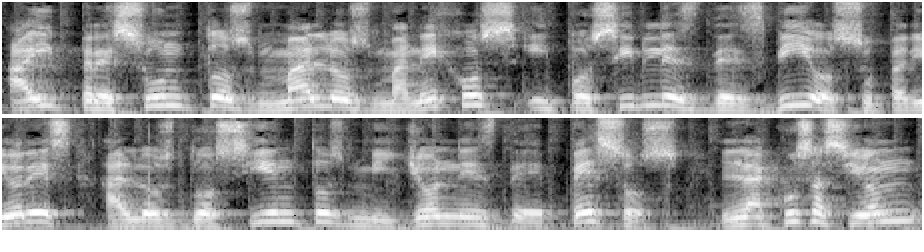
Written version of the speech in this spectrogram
Hay presuntos malos manejos y posibles desvíos superiores a los 200 millones de pesos. La acusación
